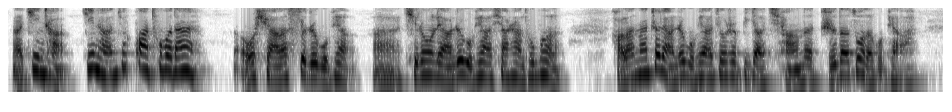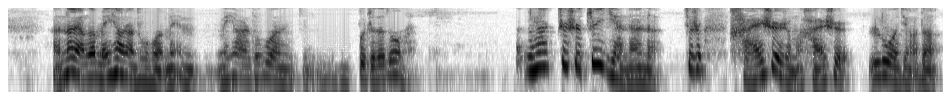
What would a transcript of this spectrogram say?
啊，进场进场就挂突破单，我选了四只股票啊，其中两只股票向上突破了。好了，那这两只股票就是比较强的、值得做的股票啊。啊，那两个没向上突破，没没向上突破，不值得做嘛。你看，这是最简单的，就是还是什么，还是落脚的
